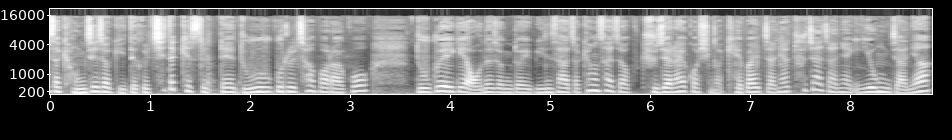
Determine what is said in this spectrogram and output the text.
해서 경제적 이득을 취득했을 때 누구를 처벌하고 누구에게 어느 정도의 민사적, 형사적 규제를 할 것인가? 개발자냐, 투자자냐, 이용자냐,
